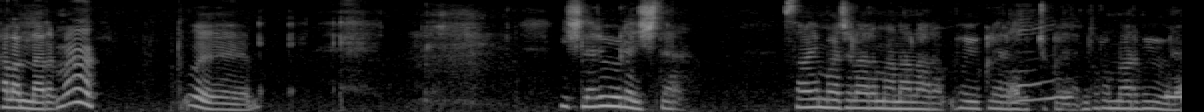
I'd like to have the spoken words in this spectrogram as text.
kalanlarım ha. Ee, İşleri öyle işte. Sayın bacılarım, analarım, büyüklerim, küçüklerim, durumlar böyle.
